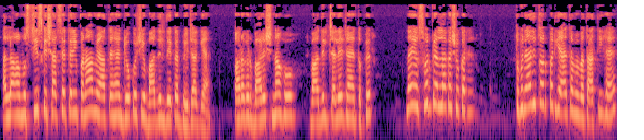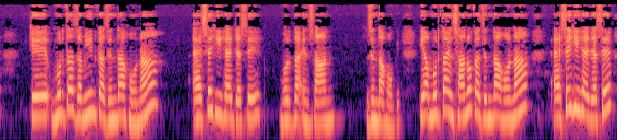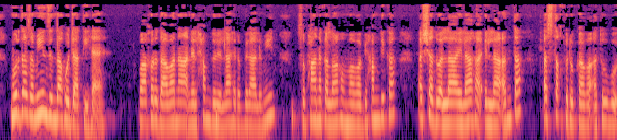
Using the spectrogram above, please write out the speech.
اللہ ہم اس چیز کے شر سے تیری پناہ میں آتے ہیں جو کچھ یہ بادل دے کر بھیجا گیا اور اگر بارش نہ ہو، بادل چلے جائیں تو پھر نہیں، اس پر بھی اللہ کا شکر ہے۔ تو بنیادی طور پر یہ آیت ہمیں بتاتی ہے کہ مردہ زمین کا زندہ ہونا ایسے ہی ہے جیسے مردہ انسان زندہ ہوں گے۔ یا مردہ انسانوں کا زندہ ہونا ایسے ہی ہے جیسے مردہ زمین زندہ ہو جاتی ہے۔ واخر داوانا الحمد اللہ رب العالمین۔ سبحان اللہ و بحمد کا اشد اللہ اللہ اللہ انتا استخ فرقہ و اطوب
